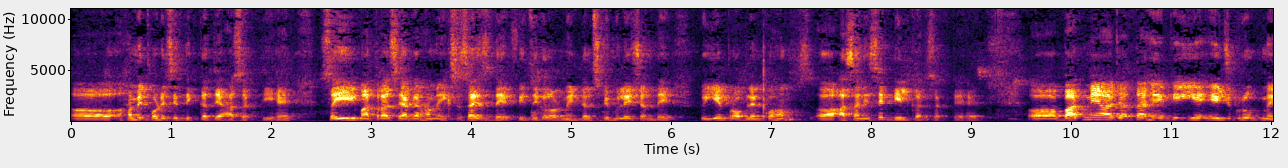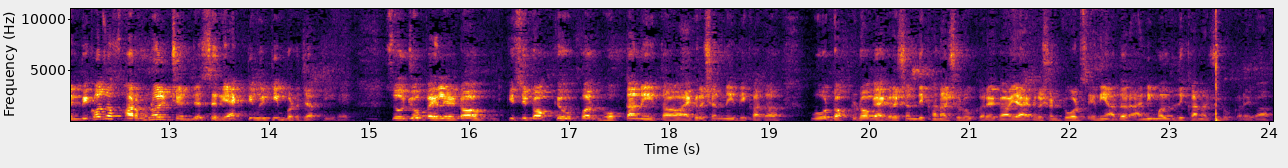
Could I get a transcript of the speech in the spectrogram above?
आ, हमें थोड़ी सी दिक्कतें आ सकती है। सही मात्रा से अगर हम एक्सरसाइज दें फ़िज़िकल और मेंटल स्टिमुलेशन दे तो ये प्रॉब्लम को हम आ, आसानी से डील कर सकते हैं। बाद में आ जाता है कि ये एज ग्रुप में because of hormonal changes reactivity बढ़ जाती है। सो so, जो पहले डॉग किसी डॉग के ऊपर भोगता नहीं था एग्रेशन नहीं दिखाता वो डॉग टू डॉग एग्रेशन दिखाना शुरू करेगा या aggression towards any other animal दिखाना शुरू करेगा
